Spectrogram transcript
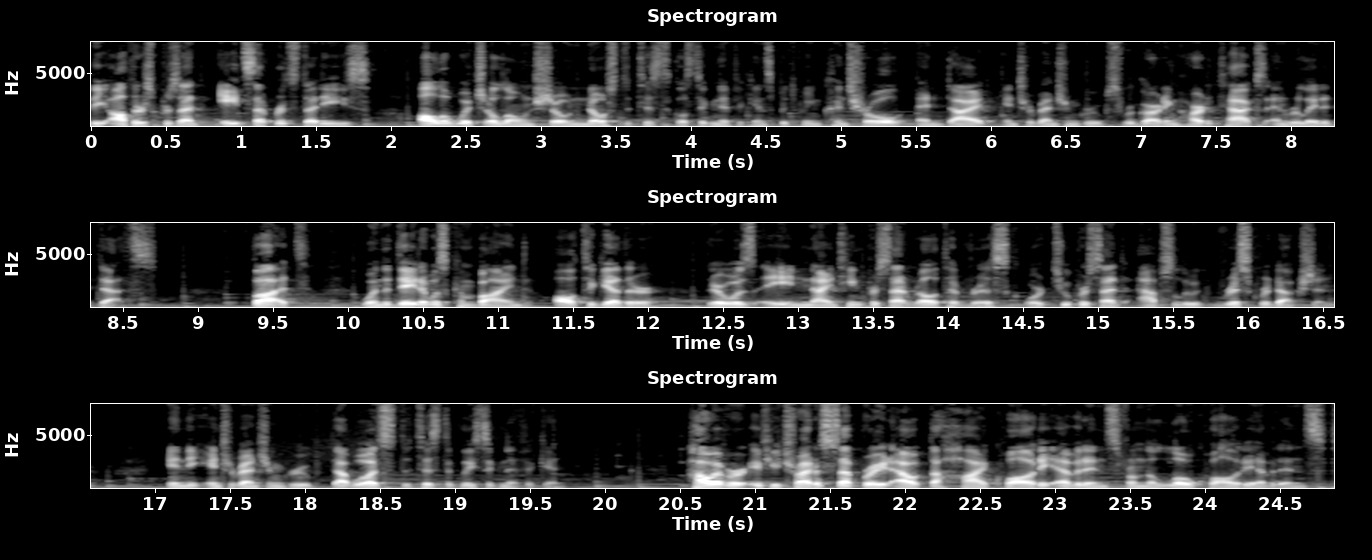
the authors present eight separate studies, all of which alone show no statistical significance between control and diet intervention groups regarding heart attacks and related deaths. But when the data was combined, altogether, there was a 19% relative risk or 2% absolute risk reduction in the intervention group that was statistically significant. However, if you try to separate out the high quality evidence from the low quality evidence,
